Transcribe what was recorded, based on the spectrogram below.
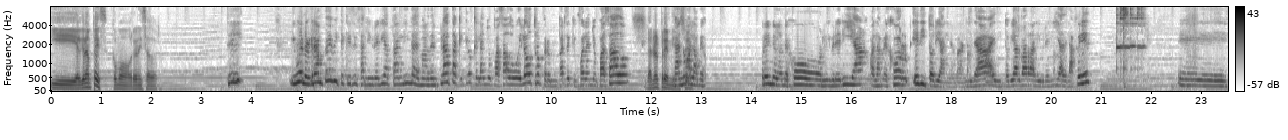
y el Gran Pez como organizador. Sí, y bueno, el Gran P, viste que es esa librería tan linda de Mar del Plata, que creo que el año pasado o el otro, pero me parece que fue el año pasado. Ganó el premio. Ganó sí. a la mejor premio a la mejor librería, a la mejor editorial, en realidad, editorial barra librería de la FED. Eh,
